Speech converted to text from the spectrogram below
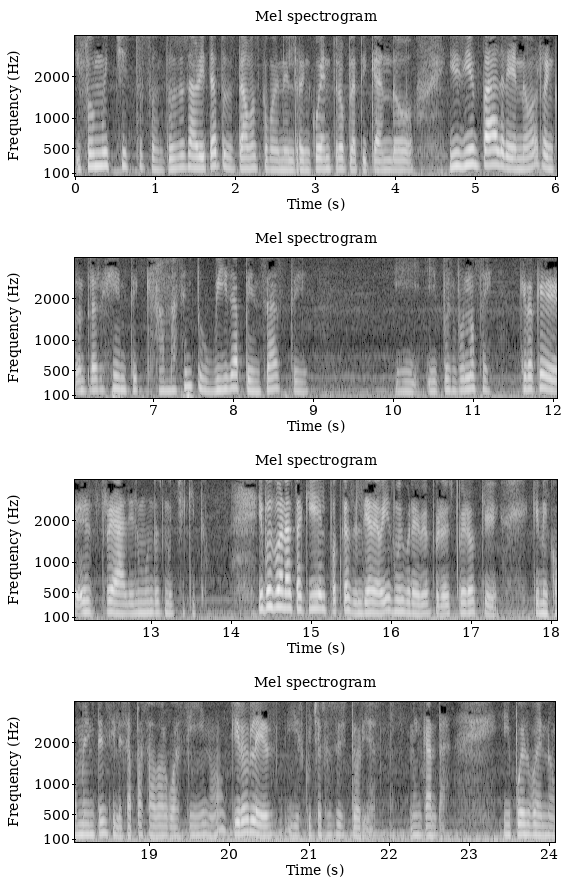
y fue muy chistoso. Entonces ahorita pues estamos como en el reencuentro platicando y es bien padre, ¿no? Reencontrar gente que jamás en tu vida pensaste. Y, y pues, pues no sé, creo que es real, el mundo es muy chiquito. Y pues bueno, hasta aquí el podcast del día de hoy es muy breve, pero espero que, que me comenten si les ha pasado algo así, ¿no? Quiero leer y escuchar sus historias, me encanta. Y pues bueno,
